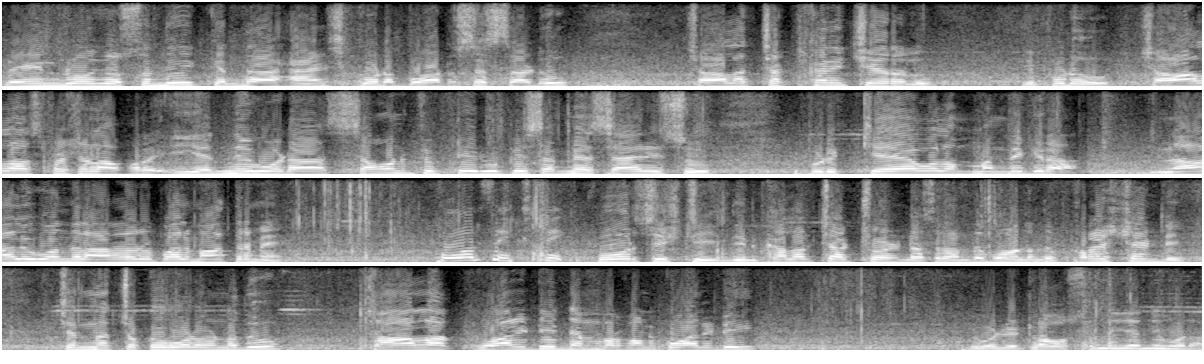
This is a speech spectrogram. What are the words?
ప్లెయిన్ బ్లౌజ్ వస్తుంది. కింద హ్యాండ్స్ కూడా బార్డర్స్ ఇస్తాడు. చాలా చక్కని చీరలు. ఇప్పుడు చాలా స్పెషల్ ఆఫర్. ఇవన్నీ కూడా సెవెన్ ఫిఫ్టీ రూపీస్ అమ్మే శారీస్. ఇప్పుడు కేవలం మన దగ్గర నాలుగు వందల అరవై రూపాయలు మాత్రమే. Four sixty. Four sixty. దీని కలర్ చార్ట్ చూడండి అసలు అంత బాగుంటుంది. ఫ్రెష్ అండి. చిన్న చుక్క కూడా ఉండదు. చాలా క్వాలిటీ నెంబర్ వన్ క్వాలిటీ. ఇవ్వండి ఇట్లా వస్తుంది ఇవన్నీ కూడా.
